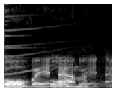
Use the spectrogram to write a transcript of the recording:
Over, over, over.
